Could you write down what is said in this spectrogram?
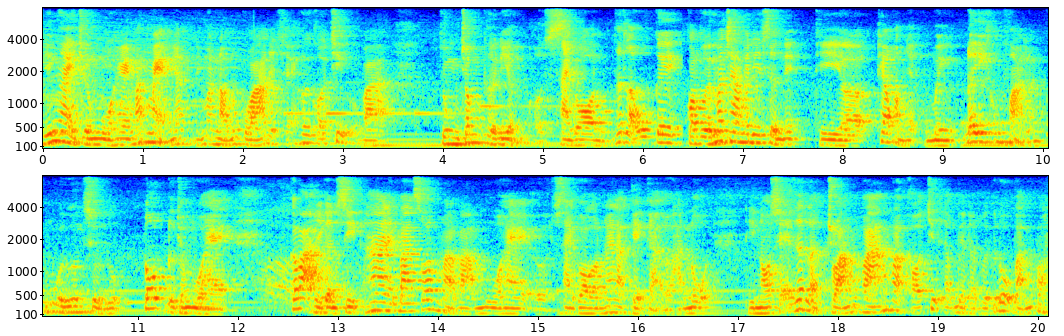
Những ngày trường mùa hè mát mẻ nhá nếu mà nóng quá thì sẽ hơi khó chịu và dùng trong thời điểm ở Sài Gòn rất là ok. Còn với matcha meditation ấy thì uh, theo cảm nhận của mình đây không phải là một cái mùi hương sử dụng tốt được trong mùa hè các bạn chỉ cần xịt 2 đến 3 shot mà vào mùa hè ở Sài Gòn hay là kể cả ở Hà Nội thì nó sẽ rất là choáng váng và khó chịu đặc biệt là với cái độ bám tỏa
